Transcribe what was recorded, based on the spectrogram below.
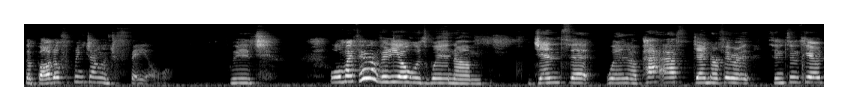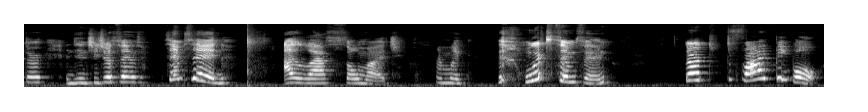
the bottle flipping challenge fail, which well my favorite video was when um Jen said when uh, Pat asked Jen her favorite Simpsons character, and then she just says Simpson. I laughed so much. I'm like, which Simpson? There are five people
